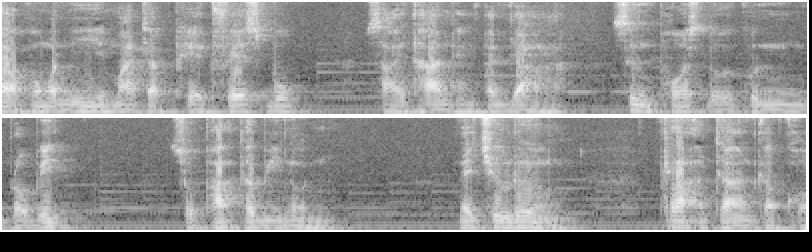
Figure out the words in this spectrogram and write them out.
ราวของวันนี้มาจากเพจ Facebook สายทานแห่งปัญญา ซึ่งโพสต์โดยคุณประวิทย์สุภทวีนนท์ในชื่อเรื่องพระอาจารย์กับขอ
